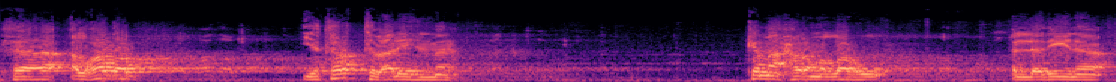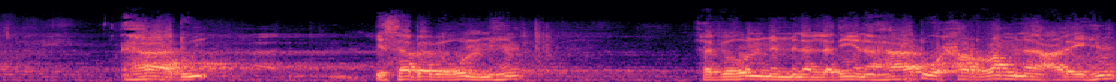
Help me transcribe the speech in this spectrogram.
فالغضب يترتب عليه المنع كما حرم الله الذين هادوا بسبب ظلمهم فبظلم من الذين هادوا حرمنا عليهم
